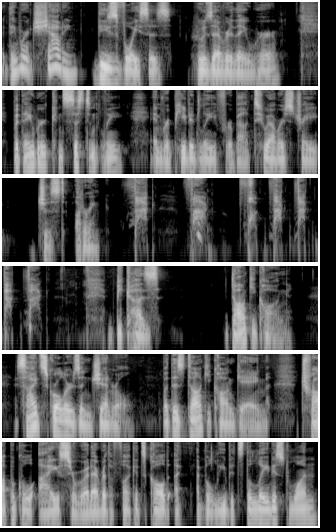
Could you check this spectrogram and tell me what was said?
they weren't shouting these voices, whose ever they were, but they were consistently and repeatedly for about two hours straight just uttering fuck, fuck, fuck, fuck, fuck, fuck, fuck. Because Donkey Kong, side scrollers in general, but this Donkey Kong game, Tropical Ice or whatever the fuck it's called, I, I believe it's the latest one,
